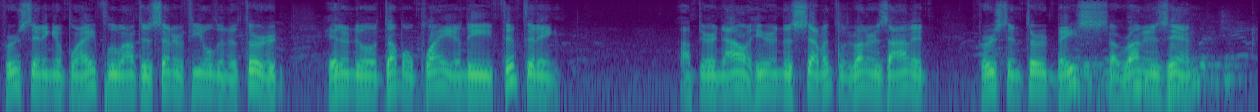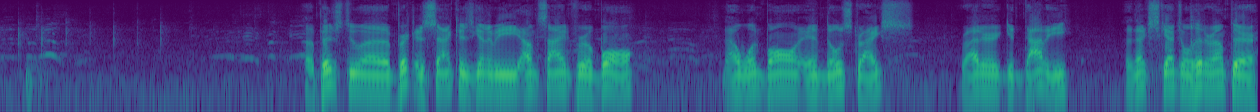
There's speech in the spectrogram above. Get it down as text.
first inning of play. Flew out to center field in the third. Hit into a double play in the fifth inning. Up there now here in the seventh with runners on at first and third base. A run is in. A pitch to uh, a Brickensack is going to be outside for a ball. Now one ball and no strikes. Ryder Gadati, the next scheduled hitter up there.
